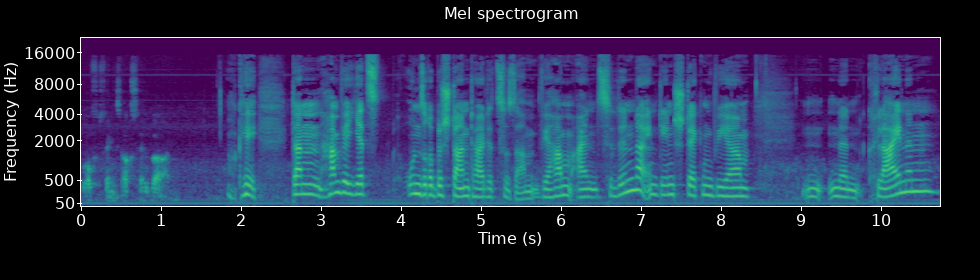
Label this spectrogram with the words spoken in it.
oft fängt es auch selber an. Okay, dann haben wir jetzt unsere Bestandteile zusammen. Wir haben einen Zylinder, in den stecken wir einen kleinen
